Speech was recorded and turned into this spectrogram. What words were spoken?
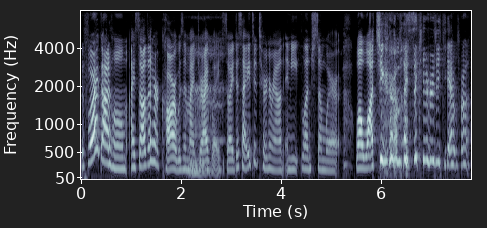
Before I got home, I saw that her car was in my driveway, so I decided to turn around and eat lunch somewhere while watching her on my security camera.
